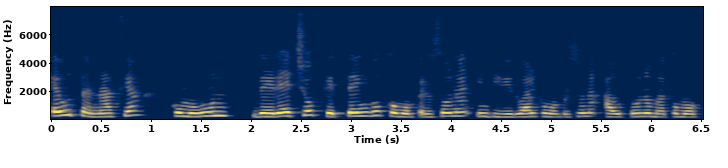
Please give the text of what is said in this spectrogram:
eutanasia como un derecho que tengo como persona individual, como persona autónoma, como,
